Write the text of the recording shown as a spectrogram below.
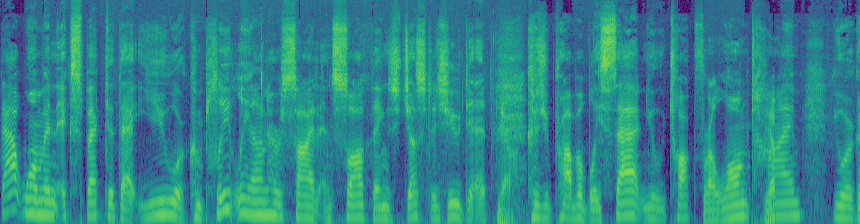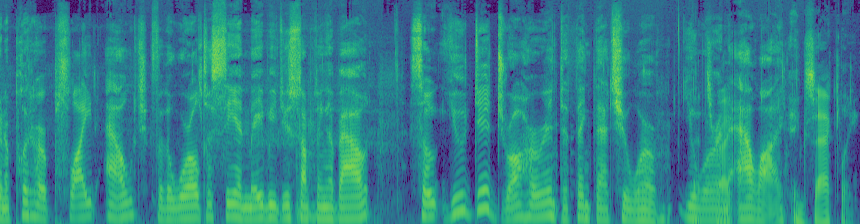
about. That woman expected that you were completely on her side and saw things just as you did. Yeah. Because you probably sat and you talked for a long time. You were going to put her plight out for the world to see and maybe do something about. So you did draw her in to think that you were you That's were an ally. Exactly.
